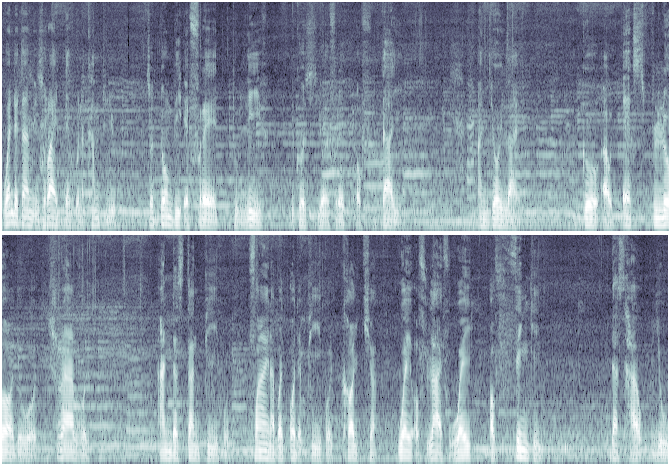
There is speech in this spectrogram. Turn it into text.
When the time is right, they're gonna come to you. So don't be afraid to live because you're afraid of dying. Enjoy life. Go out, explore the world, travel, understand people, find about other people, culture, way of life, way of thinking. That's how you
